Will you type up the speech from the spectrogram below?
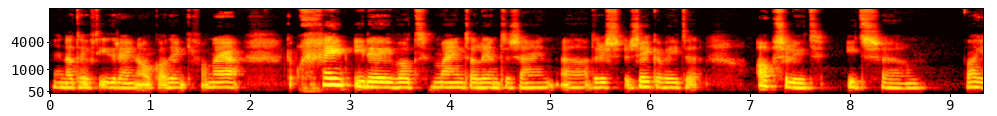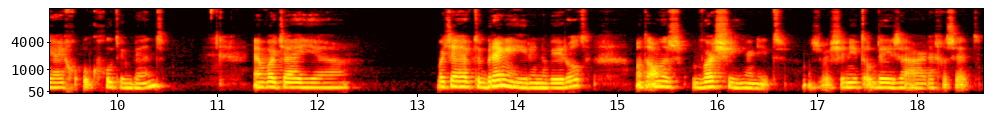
en dat heeft iedereen ook al. Denk je van, nou ja, ik heb geen idee wat mijn talenten zijn. Uh, er is zeker weten absoluut iets ehm, waar jij ook goed in bent. En wat jij, uh, wat jij hebt te brengen hier in de wereld. Want anders was je hier niet. Anders was je niet op deze aarde gezet.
